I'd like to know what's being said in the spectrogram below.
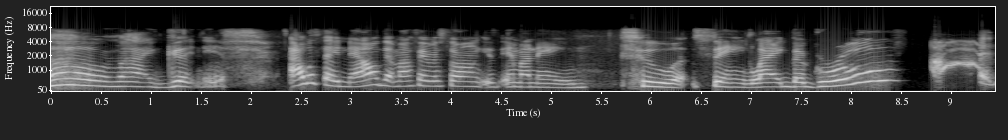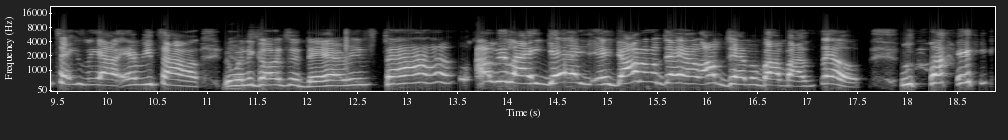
Oh my goodness. I would say now that my favorite song is In My Name to sing. Like the groove, ah, it takes me out every time. When it Yes. goes to There is Power, I'll be like, yeah, if y'all don't jam, I'm jamming by myself. like,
